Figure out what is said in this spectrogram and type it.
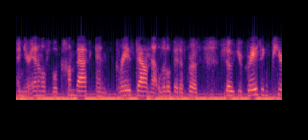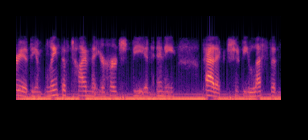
and your animals will come back and graze down that little bit of growth. So your grazing period, the length of time that your herd should be in any paddock should be less than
